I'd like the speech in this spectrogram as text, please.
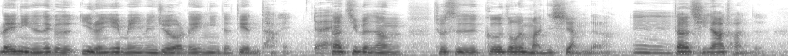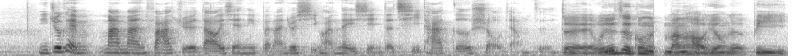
，Lenny 的那个艺人页面里面就有 Lenny 的电台，对，那基本上就是歌都会蛮像的啦。嗯，但是其他团的，你就可以慢慢发掘到一些你本来就喜欢类型的其他歌手这样子。对我觉得这个功能蛮好用的，比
